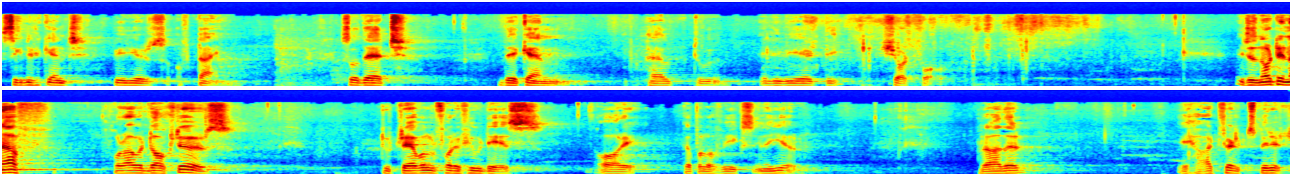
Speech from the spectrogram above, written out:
significant periods of time so that they can help to alleviate the shortfall. It is not enough for our doctors to travel for a few days or a couple of weeks in a year. Rather, a heartfelt spirit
